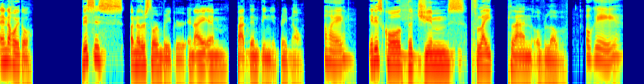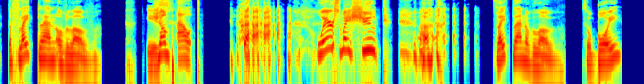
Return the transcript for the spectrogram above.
And ako ito. This is another Stormbreaker and I am patenting it right now. Okay. It is called the Jim's Flight Plan of Love. Okay. The flight plan of love is Jump out. Where's my chute? flight plan of love. So boy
